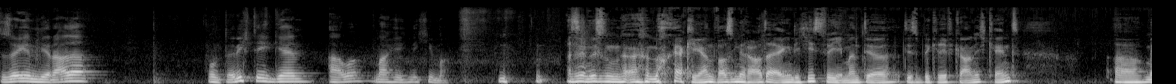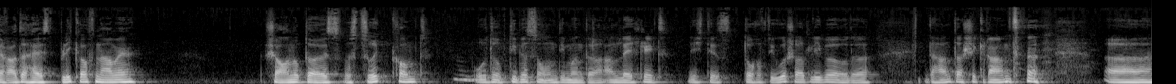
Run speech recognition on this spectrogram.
Deswegen Mirada unterrichte ich gern, aber mache ich nicht immer. Also wir müssen äh, noch erklären, was Mirada eigentlich ist für jemand, der diesen Begriff gar nicht kennt. Äh, Mirada heißt Blickaufnahme, schauen, ob da was zurückkommt oder ob die Person, die man da anlächelt, nicht jetzt doch auf die Uhr schaut lieber oder in der Handtasche kramt äh,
